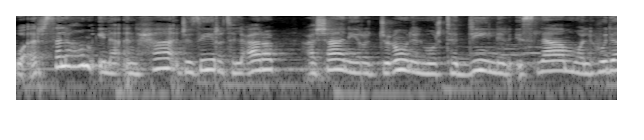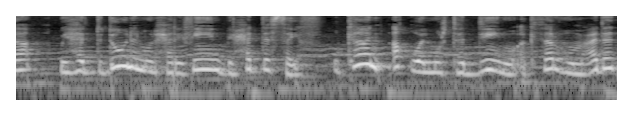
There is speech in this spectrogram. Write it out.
وأرسلهم إلى أنحاء جزيرة العرب عشان يرجعون المرتدين للإسلام والهدى ويهددون المنحرفين بحد السيف. وكان أقوى المرتدين وأكثرهم عدد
